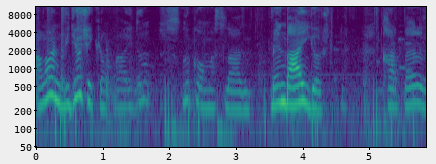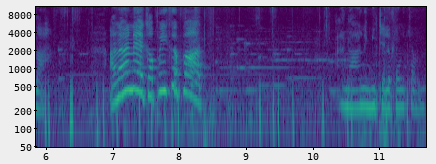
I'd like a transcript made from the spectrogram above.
Aman video çekiyorum. Aydınlık olması lazım. Beni daha iyi görsünler. Kartları da. Anneanne kapıyı kapat. Anneannemin telefonu çalıyor.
